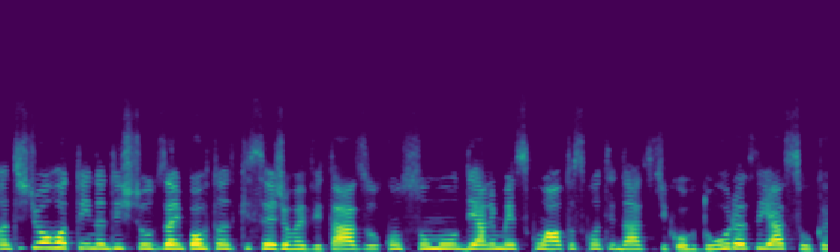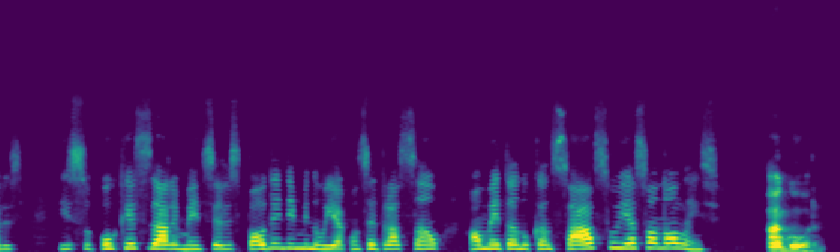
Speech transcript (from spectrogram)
Antes de uma rotina de estudos, é importante que sejam evitados o consumo de alimentos com altas quantidades de gorduras e açúcares. Isso porque esses alimentos eles podem diminuir a concentração, aumentando o cansaço e a sonolência. Agora,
